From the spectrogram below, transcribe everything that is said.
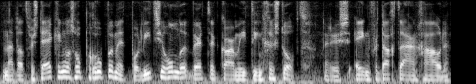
Nadat versterking was opgeroepen met politiehonden werd de carmeeting gestopt. Er is één verdachte aangehouden.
